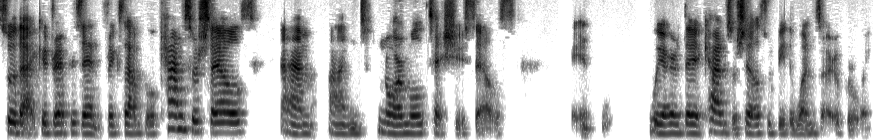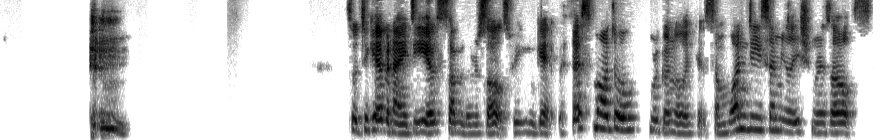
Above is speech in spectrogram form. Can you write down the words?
So that could represent, for example, cancer cells um, and normal tissue cells, where the cancer cells would be the ones that are growing. so to give an idea of some of the results we can get with this model, we're going to look at some 1D simulation results.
